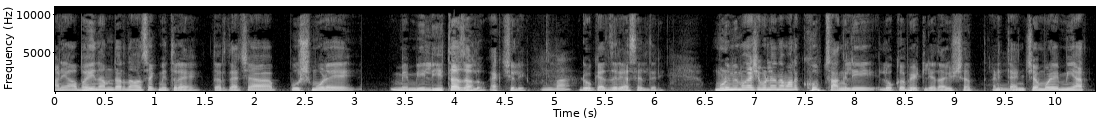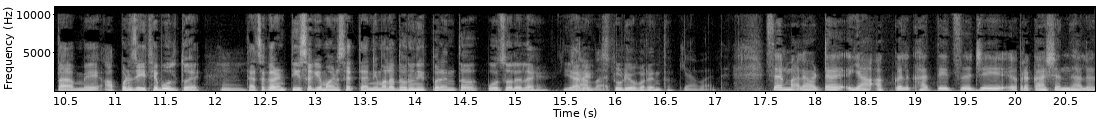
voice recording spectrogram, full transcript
आणि अभय नामदार नावाचा एक मित्र आहे तर त्याच्या पुशमुळे मी मी लिहिता झालो ऍक्च्युली वा डोक्यात जरी असेल तरी म्हणून मी मगाशी म्हटलं ना मला खूप चांगली लोक भेटली आहेत आयुष्यात आणि. त्यांच्यामुळे मी आता मे आपण जे इथे बोलतोय. त्याचं कारण ती सगळी माणसं आहेत त्यांनी मला धरून इथपर्यंत पोहोचवलेलं आहे या. स्टुडिओपर्यंत सर मला वाटतं या अक्कल खातेचं जे प्रकाशन झालं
